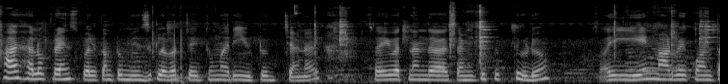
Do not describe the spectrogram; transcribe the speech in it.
Hi hello friends welcome to music lover Chaitu ಮರಿ ಯೂಟ್ಯೂಬ್ ಚಾನಲ್ ಸೊ ಇವತ್ತು ನಂದು ಸೆವೆಂಟಿ ಫಿಫ್ತ್ ವಿಡಿಯೋ ಸೊ ಏನು ಮಾಡಬೇಕು ಅಂತ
